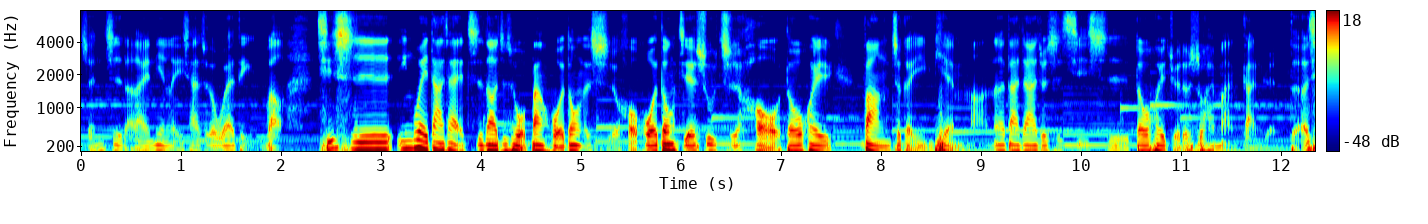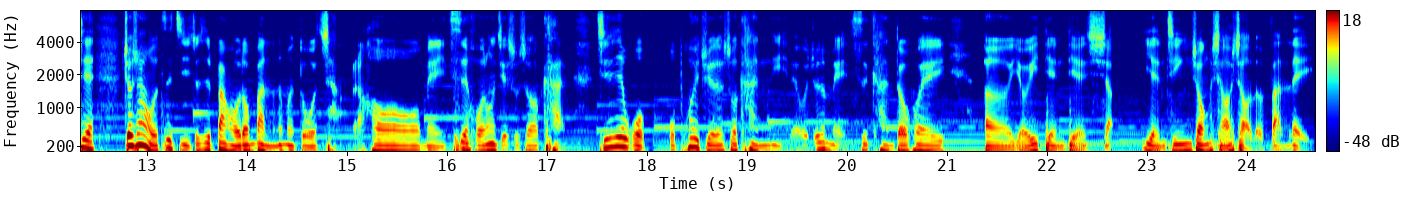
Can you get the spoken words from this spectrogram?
真挚的来念了一下这个 wedding 爆。其实因为大家也知道，就是我办活动的时候，活动结束之后都会。放这个影片嘛，那大家就是其实都会觉得说还蛮感人的，而且就算我自己就是办活动办了那么多场，然后每一次活动结束时候看，其实我我不会觉得说看腻的，我觉得每次看都会呃有一点点小眼睛中小小的泛泪。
